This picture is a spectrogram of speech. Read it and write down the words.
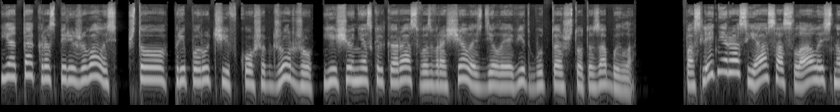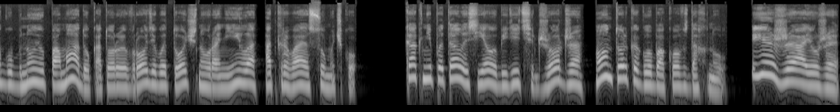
я так распереживалась, что, припоручив кошек Джорджу, еще несколько раз возвращалась, делая вид, будто что-то забыла. Последний раз я сослалась на губную помаду, которую вроде бы точно уронила, открывая сумочку. Как ни пыталась я убедить Джорджа, он только глубоко вздохнул. «Езжай уже.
